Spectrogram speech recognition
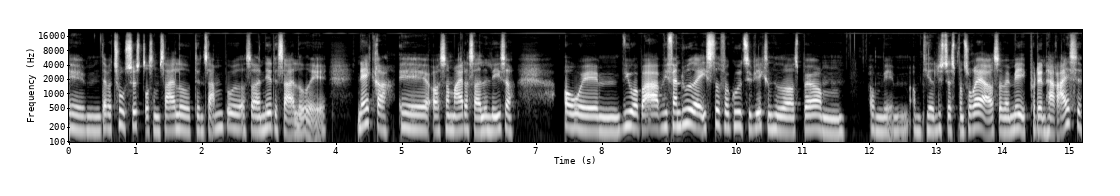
Øhm, der var to søstre, som sejlede den samme båd, og så Annette sejlede øh, Nagra, øh, og så mig, der sejlede laser. Og øh, vi var bare, vi fandt ud af, at i stedet for at gå ud til virksomheder og spørge om, om, øh, om de havde lyst til at sponsorere os og være med på den her rejse,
